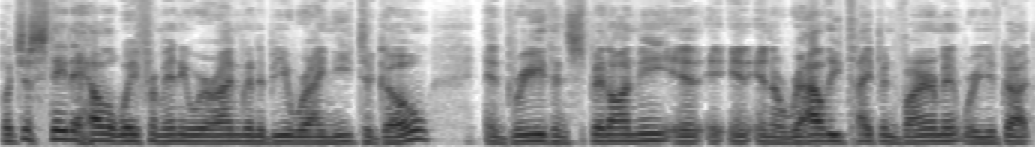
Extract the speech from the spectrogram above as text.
but just stay the hell away from anywhere I'm going to be where I need to go and breathe and spit on me in, in, in, a rally type environment where you've got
